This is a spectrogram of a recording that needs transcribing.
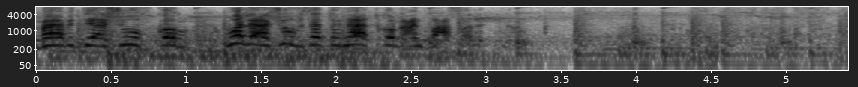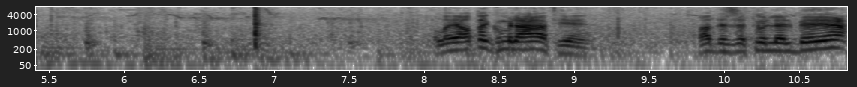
ما بدي أشوفكم ولا أشوف زيتوناتكم عند معصرتنا الله يعطيكم العافية. هذا الزيتون للبيع.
